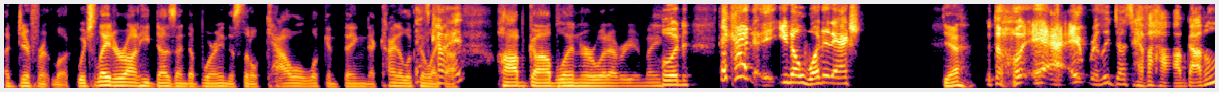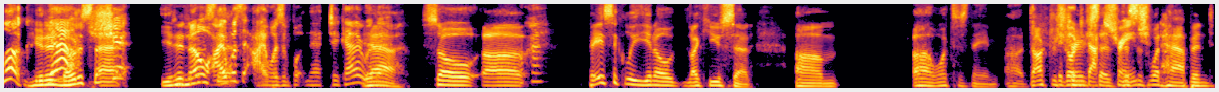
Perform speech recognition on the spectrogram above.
a different look, which later on he does end up wearing this little cowl looking thing that kind of looks like kinda, a hobgoblin or whatever you may hood. They kind of, you know what? It actually, yeah, with the hood, yeah, it really does have a hobgoblin look. You didn't yeah, notice that? Shit. You didn't know? I was I wasn't putting that together. yeah. That. So uh okay. basically, you know, like you said, um uh what's his name? Uh Doctor Strange Dr. says Strange. this is what happened.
